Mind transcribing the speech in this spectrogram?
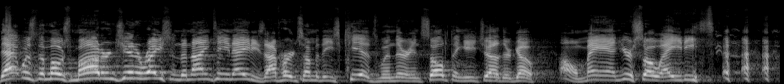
That was the most modern generation, the 1980s. I've heard some of these kids, when they're insulting each other, go, Oh man, you're so 80s.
